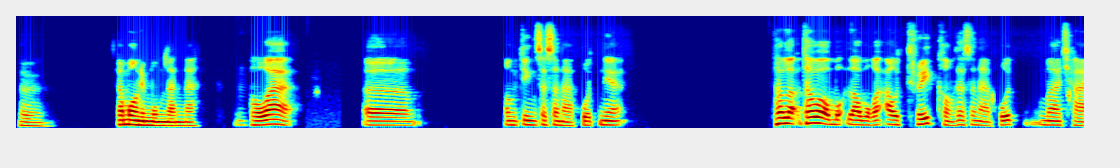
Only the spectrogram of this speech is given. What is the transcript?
เออ ถ้ามองในมุมนั้นนะอืมเพราะว่า เอออาจริงศาสนาพุทธเนี่ย ถ้าเราถ้าเราเราบอกว่าเอาทริคของศาสนาพุทธมาใช้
